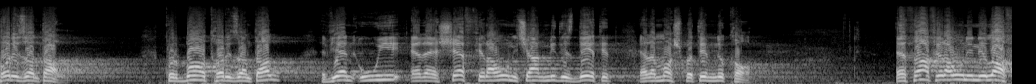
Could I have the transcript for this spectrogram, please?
horizontal kur bohet horizontal vjen uji edhe e shef firauni që janë midis detit edhe mo shpëtim nuk ka E tha Firauni ni llaf,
